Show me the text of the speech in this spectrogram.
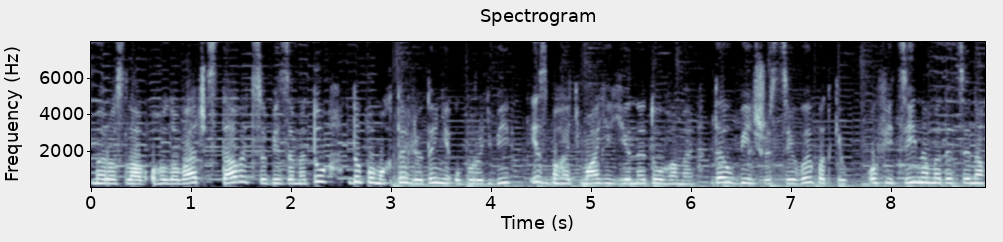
Мирослав Головач ставить собі за мету допомогти людині у боротьбі із багатьма її недугами, де у більшості випадків офіційна медицина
